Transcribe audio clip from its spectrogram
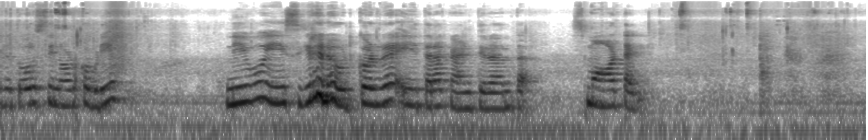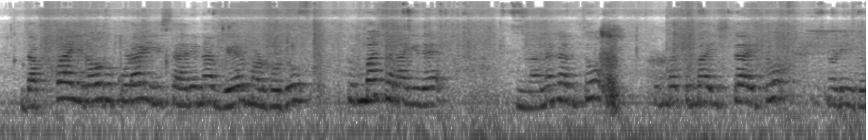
ಇದೆ. ತೋರಿಸ್ತೀನಿ ನೋಡ್ಕೊಬಿಡಿ. ನೀವು ಈ ಸೀರೆನ ಉಟ್ಕೊಂಡ್ರೆ ಈ ಥರ ಕಾಣ್ತೀರಾ ಅಂತ. ಸ್ಮಾರ್ಟಾಗಿ ದಪ್ಪ ಇರೋರು ಕೂಡ ಈ ಸ್ಯಾರಿನ ವೇರ್ ಮಾಡ್ಬೋದು. ತುಂಬ ಚೆನ್ನಾಗಿದೆ. ನನಗಂತೂ ತುಂಬ ತುಂಬ ಇಷ್ಟ ಆಯಿತು. ನೋಡಿ ಇದು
